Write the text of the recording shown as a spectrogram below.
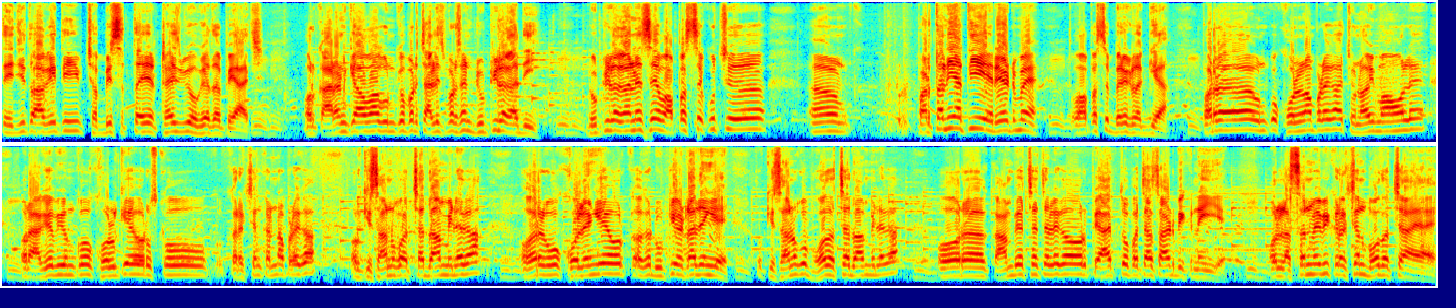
तेज़ी तो आ गई थी 26 सत्ताईस अट्ठाईस भी हो गया था प्याज। और कारण क्या हुआ? उनके ऊपर 40 परसेंट ड्यूटी लगा दी। ड्यूटी लगाने से वापस से कुछ अ, पड़ता नहीं आती है रेट में तो वापस से ब्रेक लग गया। पर उनको खोलना पड़ेगा चुनावी माहौल है और आगे भी उनको खोल के और उसको करेक्शन करना पड़ेगा और किसानों को अच्छा दाम मिलेगा और वो खोलेंगे और अगर ड्यूटी हटा देंगे तो किसानों को बहुत अच्छा दाम मिलेगा और काम भी अच्छा चलेगा और प्याज तो पचास साठ बिकना ही है और लहसन में भी करेक्शन बहुत अच्छा आया है।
